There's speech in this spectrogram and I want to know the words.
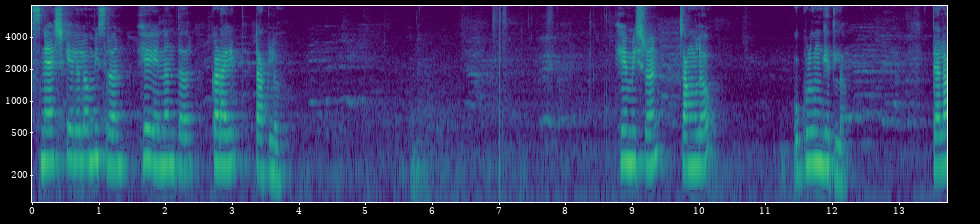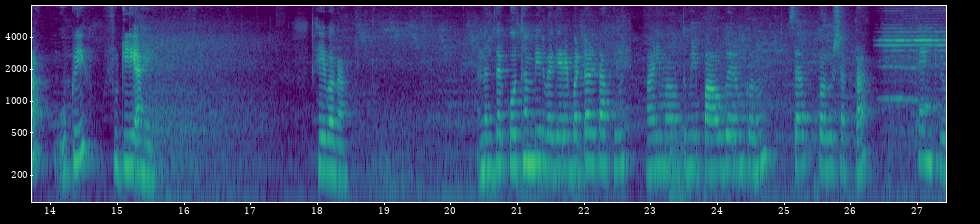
स्नॅश केलेलं मिश्रण हे नंतर कढाईत टाकलं. हे मिश्रण चांगलं उकळून घेतलं. त्याला उकळी फुटली आहे. हे बघा. नंतर कोथिंबीर वगैरे बटर टाकून आणि मग तुम्ही पाव गरम करून सर्व करू शकता. थँक्यू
